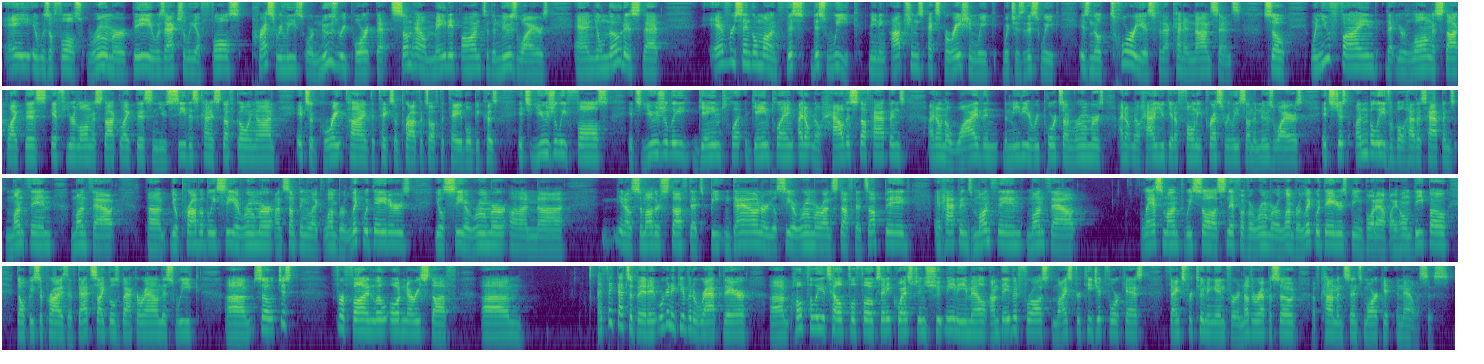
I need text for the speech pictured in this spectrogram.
A, it was a false rumor. B, it was actually a false press release or news report that somehow made it onto the news wires. And you'll notice that every single month this this week meaning options expiration week which is this week is notorious for that kind of nonsense. So when you find that you're long a stock like this, if you're long a stock like this and you see this kind of stuff going on, it's a great time to take some profits off the table because it's usually false. It's usually game, game playing. I don't know how this stuff happens. I don't know why the, the media reports on rumors. I don't know how you get a phony press release on the news wires. It's just unbelievable how this happens month in, month out. Um, you'll probably see a rumor on something like lumber liquidators. You'll see a rumor on, uh, you know, some other stuff that's beaten down, or you'll see a rumor on stuff that's up big. It happens month in, month out. Last month, we saw a sniff of a rumor of lumber liquidators being bought out by Home Depot. Don't be surprised if that cycles back around this week. Um, so, just for fun, little ordinary stuff. Um, I think that's about it. We're going to give it a wrap there. Um, hopefully, it's helpful, folks. Any questions, shoot me an email. I'm David Frost, my strategic forecast. Thanks for tuning in for another episode of Common Sense Market Analysis.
